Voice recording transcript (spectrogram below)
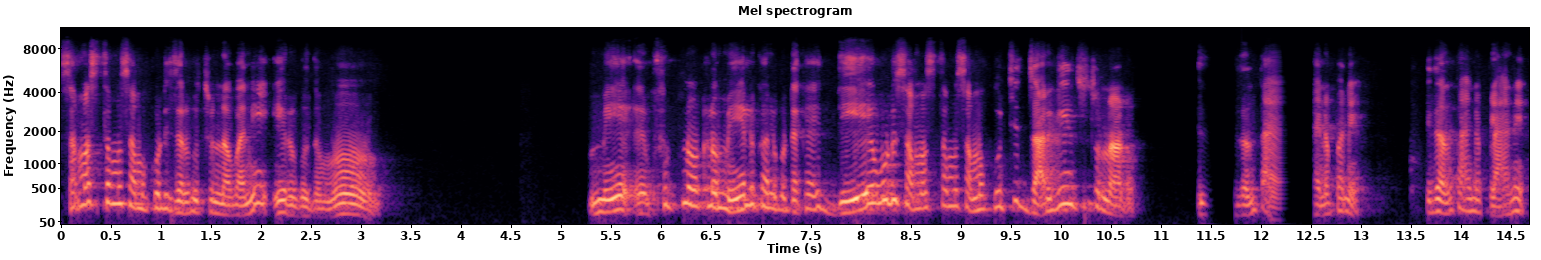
సమస్తము సమకూడి జరుగుచున్నవని ఎరుగుదుము. మే ఫుట్ నోట్లో మేలు కలుగుటకై దేవుడు సమస్తము సమకూర్చి జరిగించుతున్నాడు ఇదంతా ఆయన పనే. ఇదంతా ఆయన ప్లానే.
